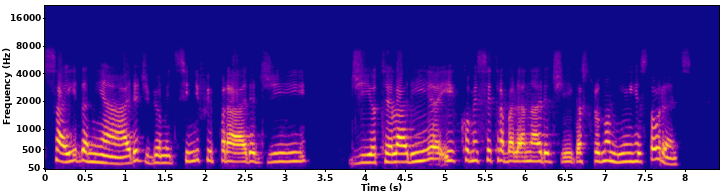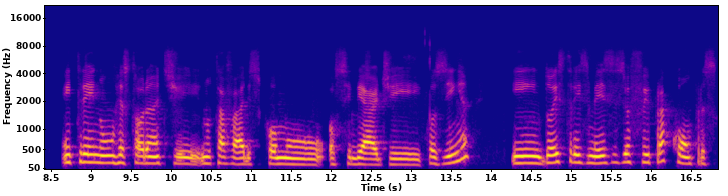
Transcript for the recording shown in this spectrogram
saí da minha área de biomedicina e fui para a área de, de hotelaria e comecei a trabalhar na área de gastronomia em restaurantes. Entrei num restaurante no Tavares como auxiliar de cozinha e em dois, três meses eu fui para compras.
